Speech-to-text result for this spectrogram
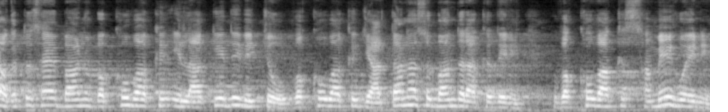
ਭਗਤ ਸਾਹਿਬਾਨ ਵੱਖੋ ਵੱਖ ਇਲਾਕੇ ਦੇ ਵਿੱਚੋਂ ਵੱਖੋ ਵੱਖ ਜਾਤਾਂ ਨਾਲ ਸੰਬੰਧ ਰੱਖਦੇ ਨੇ, ਵੱਖੋ ਵੱਖ ਸਮੇਂ ਹੋਏ ਨੇ।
